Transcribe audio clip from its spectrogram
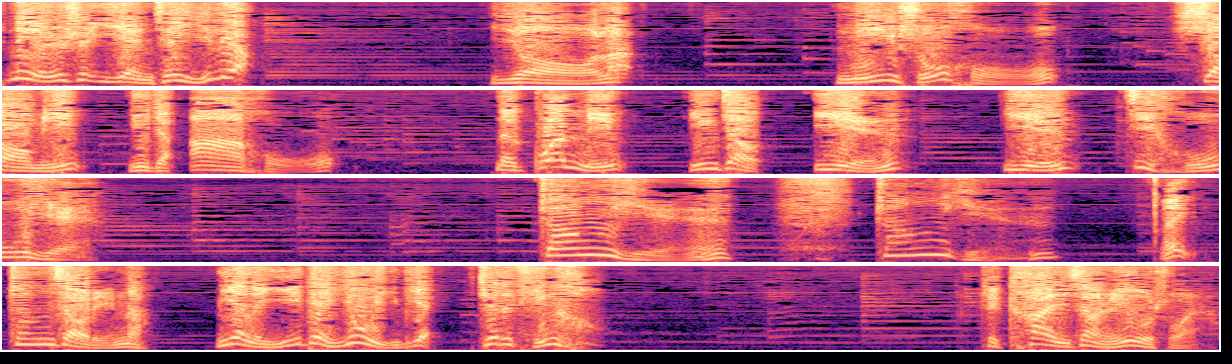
那个人是眼前一亮，有了，你属虎，小名又叫阿虎，那官名应叫尹，尹即虎也。张尹，张尹。哎，张孝林呢？念了一遍又一遍，觉得挺好。这看相人又说呀：“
